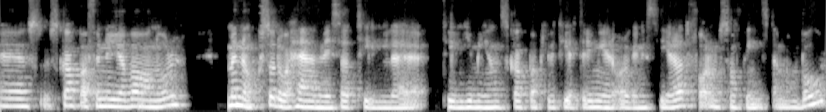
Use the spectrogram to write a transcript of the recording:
eh, skapa för nya vanor. Men också då hänvisa till, eh, till gemenskap och aktiviteter i mer organiserad form som finns där man bor.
